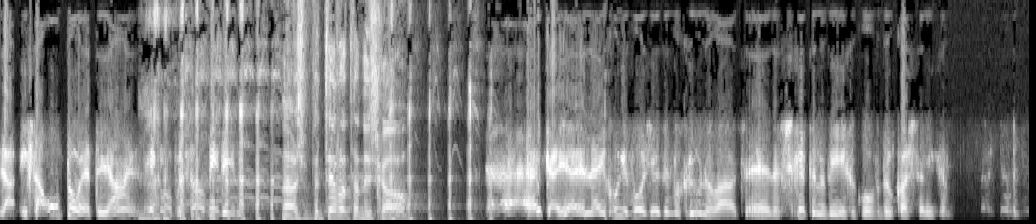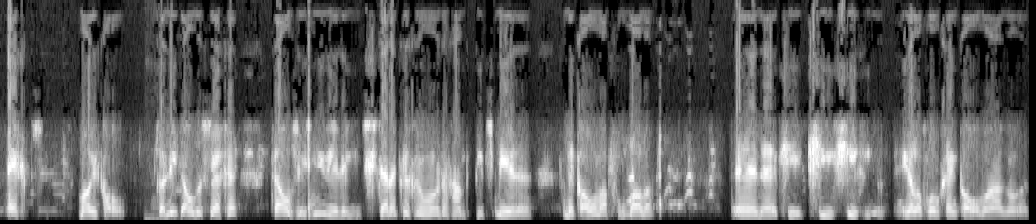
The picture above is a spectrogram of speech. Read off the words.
ja. Ik sta op te letten, ja. Ik loop het zelf niet in. Nou, ze vertel het dan eens gauw. Eh, Oké, eh, nee, goede voorzitter van Groenewoud. En uh, schitterend ingekocht door Castanica. Echt, mooie goal. Ik kan niet anders zeggen. Velsen is nu weer iets sterker geworden. Gaan iets meer eh, van de kool afvoetballen. En eh, ik zie, ik zie, ik zie helemaal geen kool maken hoor.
